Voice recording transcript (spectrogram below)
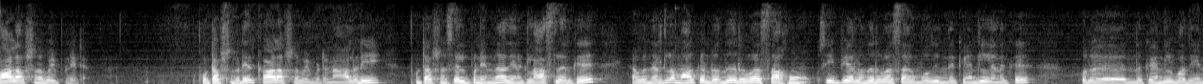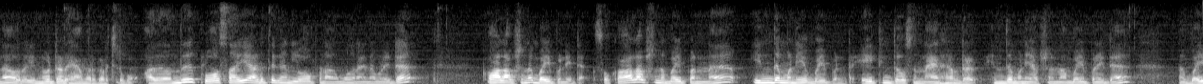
call ஆப்ஷனை பை பண்ணிட்டேன். புட் ஆப்ஷன் கிடையாது கால் ஆப்ஷனை பை பண்ணிட்டேன். நான் ஆல்ரெடி புட் ஆப்ஷன் செல் பண்ணியிருந்தேன் அது எனக்கு லாஸில் இருக்குது அப்போ இந்த இடத்துல மார்க்கெட் வந்து ரிவர்ஸ் ஆகும். சிபிஆர் வந்து ரிவர்ஸ் ஆகும்போது இந்த கேண்டில் எனக்கு ஒரு இந்த கேண்டில் பார்த்தீங்கன்னா ஒரு இன்வெர்டட் ஹேமர் கிடச்சிருக்கும். அது வந்து க்ளோஸ் ஆகி அடுத்த கேண்டில் ஓப்பன் ஆகும்போது நான் என்ன பண்ணிட்டேன்? கால் ஆப்ஷனை பை பண்ணிட்டேன். ஸோ கால் ஆப்ஷனை பை பண்ணேன் இந்த மணியை பை பண்ணிட்டேன். எயிட்டீன் தௌசண்ட் நைன் ஹண்ட்ரட் இந்த மணி ஆப்ஷன் நான் பை பண்ணிட்டேன். நான் பை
